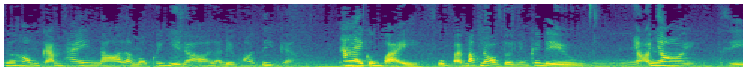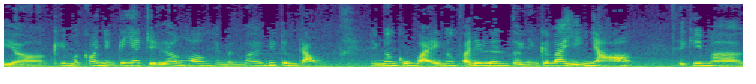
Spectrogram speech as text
Ngân không cảm thấy đó là một cái gì đó là điều hối tiếc cả. Ai cũng vậy cũng phải bắt đầu từ những cái điều nhỏ nhoi. Thì uh, khi mà có những cái giá trị lớn hơn thì mình mới biết trân trọng. Thì ngân cũng vậy ngân phải đi lên từ những cái vai diễn nhỏ. Thì khi mà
